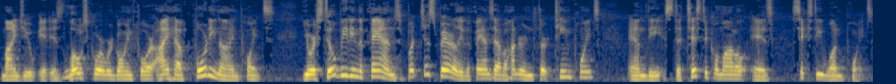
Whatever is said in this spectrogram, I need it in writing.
Mind you, it is low score we're going for. I have 49 points. You are still beating the fans, but just barely. The fans have 113 points, and the statistical model is 61 points.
